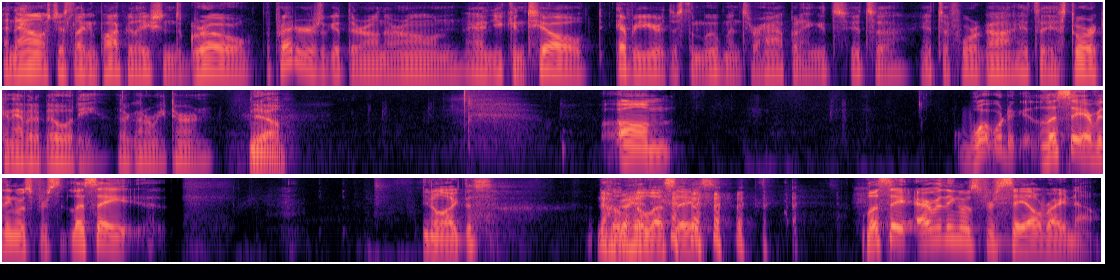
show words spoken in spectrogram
And now it's just letting populations grow. The predators will get there on their own, and you can tell every year that the movements are happening. It's it's a it's a foregone. It's a historic inevitability. They're going to return. Yeah. Um, what would let's say everything was for let's say you don't like this the, go the ahead. let's says? Let's say everything was for sale right now.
